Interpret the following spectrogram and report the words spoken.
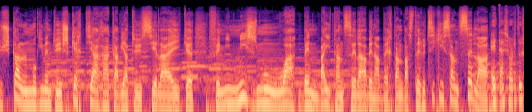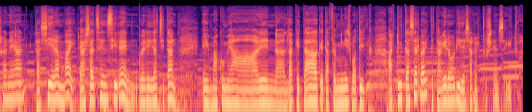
Euskal Mugimentu Eskertiarrak abiatu zielaik feminismua ben baitan zela, ben abertan bazterutzik izan zela. Eta sortu zanean, eta zieran bai, asaltzen ziren bere idatzitan, emakumearen aldaketak eta feminismotik hartuta zerbait eta gero hori desagertu zen segituan.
